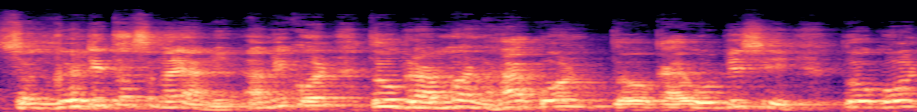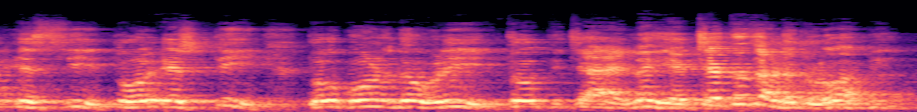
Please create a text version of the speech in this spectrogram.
संघटितच नाही आम्ही. आम्ही कोण? तो ब्राह्मण हा कोण? तो काय ओबीसी तो कोण एस सी तो एस टी तो कोण गवळी? तो तिच्या आईला ह्याच्यातच अडकलो आम्ही.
